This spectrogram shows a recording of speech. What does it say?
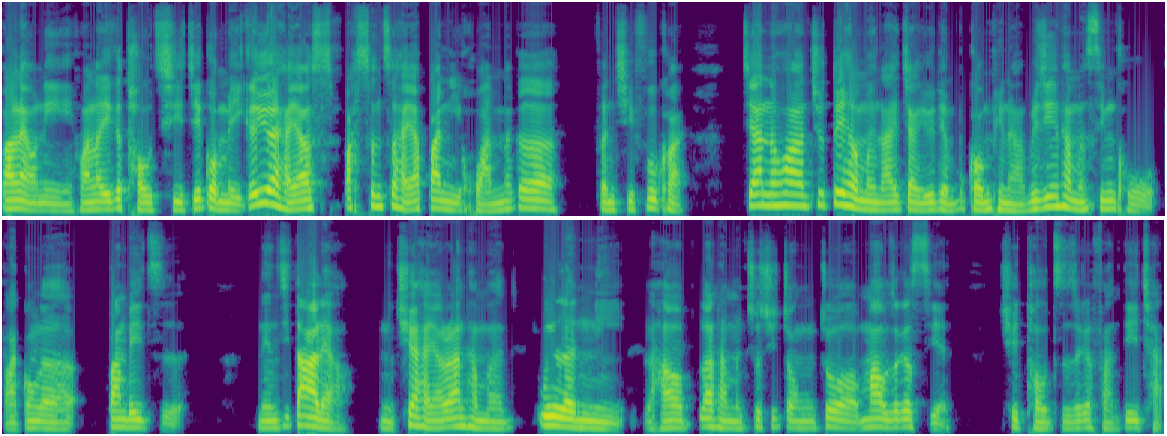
帮了你还了一个头期，结果每个月还要甚至还要帮你还那个分期付款，这样的话就对他们来讲有点不公平了。毕竟他们辛苦打工了半辈子，年纪大了，你却还要让他们。为了你，然后让他们出去工作，冒这个险去投资这个房地产。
